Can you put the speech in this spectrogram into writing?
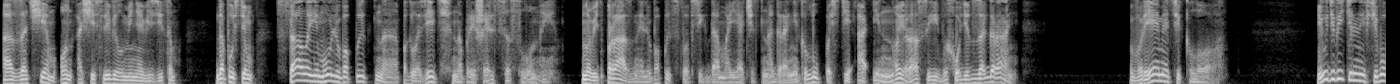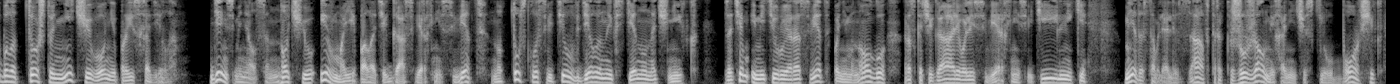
А зачем он осчастливил меня визитом? Допустим, Стало ему любопытно поглазеть на пришельца с Луны. Но ведь праздное любопытство всегда маячит на грани глупости, а иной раз и выходит за грань. Время текло. И удивительнее всего было то, что ничего не происходило. День сменялся ночью, и в моей палате газ верхний свет, но тускло светил вделанный в стену ночник. Затем, имитируя рассвет, понемногу раскочегаривались верхние светильники. Мне доставляли завтрак, жужжал механический уборщик,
